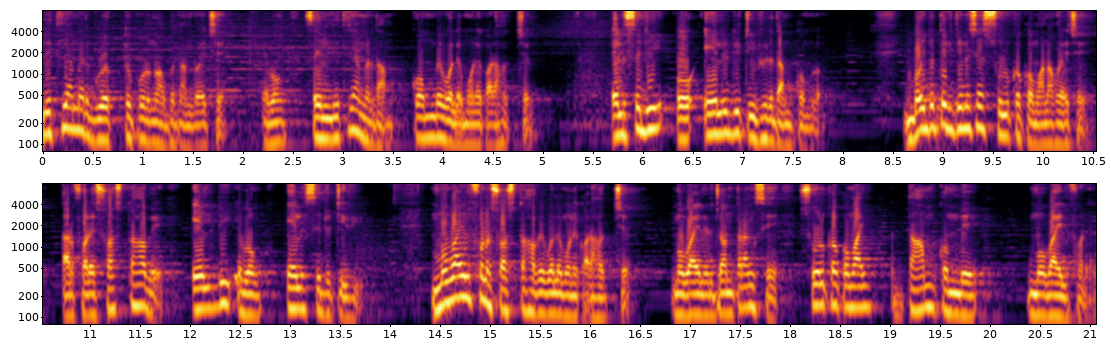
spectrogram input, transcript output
লিথিয়ামের গুরুত্বপূর্ণ অবদান রয়েছে এবং সেই লিথিয়ামের দাম কমবে বলে মনে করা হচ্ছে। এলসিডি ও এলইডি টিভির দাম কমলো। বৈদ্যুতিক জিনিসের শুল্ক কমানো হয়েছে। তার ফলে সস্তা হবে এলডি এবং এলসিডি টিভি। মোবাইল ফোন সস্তা হবে বলে মনে করা হচ্ছে। মোবাইলের যন্ত্রাংশে শুল্ক কমায়, দাম কমবে মোবাইল ফোনের।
